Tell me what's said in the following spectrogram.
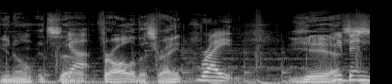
You know, it's uh, Yeah. for all of us, right? Right. Yes. We've been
